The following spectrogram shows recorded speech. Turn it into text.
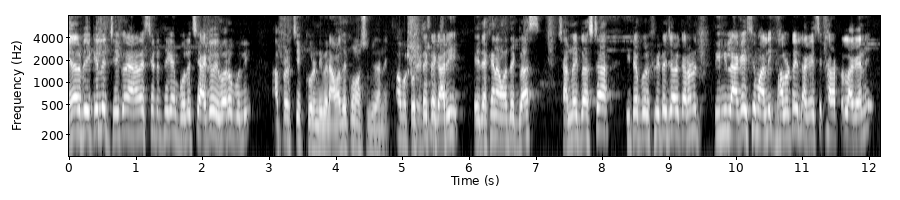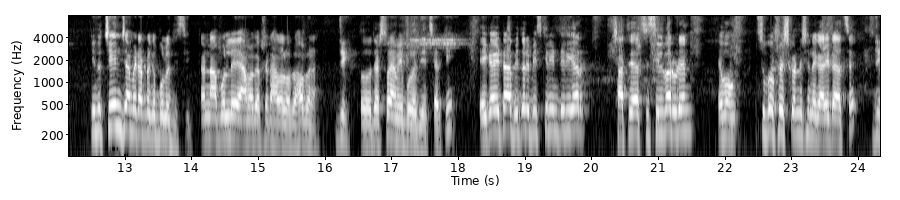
এনার ভেহিকেলের যে কোনো এনআরএস সেন্টার থেকে আমি বলেছি আগেও এবারও বলি আপনারা চেক করে নেবেন আমাদের কোনো অসুবিধা নেই। প্রত্যেকটা গাড়ি এই দেখেন আমাদের গ্লাস সামনের গ্লাসটা এটা পরে ফেটে যাওয়ার কারণে তিনি লাগাইছে মালিক ভালোটাই লাগাইছে খারাপটা লাগায়নি। কিন্তু চেঞ্জ আমি এটা আপনাকে বলে দিছি কারণ না বললে আমার ব্যবসাটা হালালভাবে হবে না। জি। তো দ্যাটস ওয়াই আমি বলে দিয়েছি আর কি। এই গাড়িটা ভিতরে বিস্কিট ইন্টেরিয়ার সাথে আছে সিলভার উডেন এবং সুপার ফ্রেশ কন্ডিশনে গাড়িটা আছে। জি।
